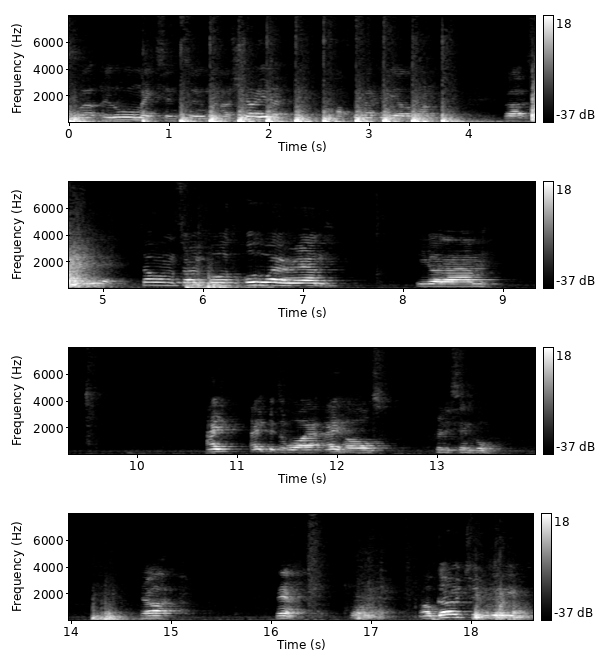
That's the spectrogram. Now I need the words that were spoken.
Well, it'll all make sense soon when I show you off the back of the other one. Right, so yeah, so on and so forth, all the way around. You got um, eight eight bits of wire, eight holes. Pretty simple. All right. Now, I'll go to the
